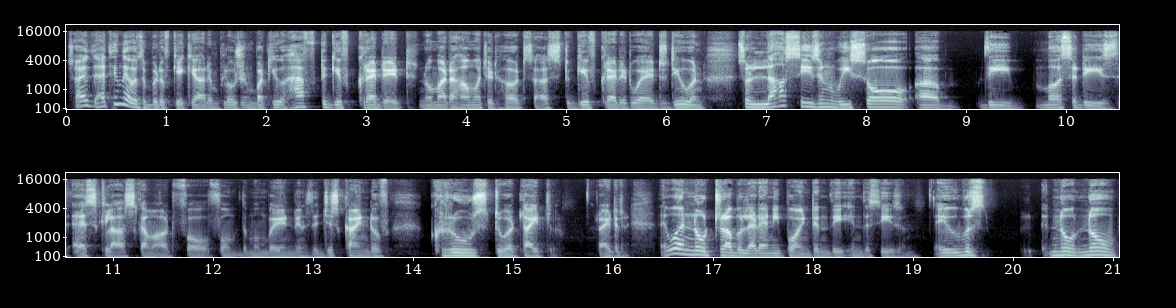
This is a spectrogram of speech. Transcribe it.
So I, I think there was a bit of KKR implosion, but you have to give credit, no matter how much it hurts us, to give credit where it's due. And so last season we saw. Um, the Mercedes S class come out for, for the Mumbai Indians. They just kind of cruised to a title, right? There were no trouble at any point in the in the season. It was no no.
